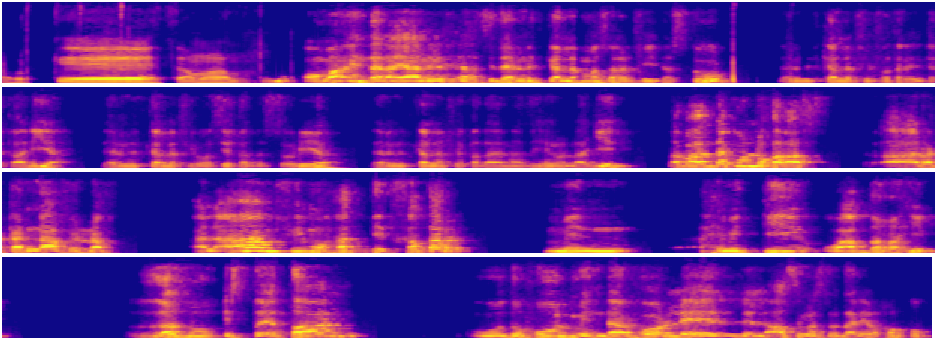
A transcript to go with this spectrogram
okay تمام. وما عندنا يعني نحن هسه دايرين نتكلم مثلا في دستور دايرين نتكلم في فترة انتقالية دايرين نتكلم في وثيقة دستورية دايرين نتكلم في قضايا النازحين واللاجئين. طبعا ده كله خلاص ركناه في الرف الآن في محدد خطر من حميدتي وعبد الرحيم. غزو استيطان ودخول من دارفور لل- للعاصمة السودانية الخرطوم.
